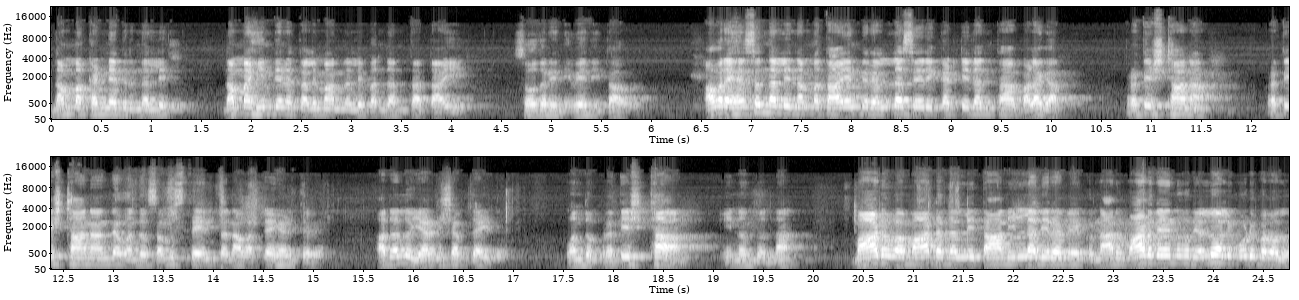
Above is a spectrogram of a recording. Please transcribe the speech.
ನಮ್ಮ ಕಣ್ಣೆದುರಿನಲ್ಲಿ, ನಮ್ಮ ಹಿಂದಿನ ತಲೆಮಾರಿನಲ್ಲಿ ಬಂದಂಥ ತಾಯಿ ಸೋದರಿ ನಿವೇದಿತಾ ಅವರು ಅವರ ಹೆಸರಿನಲ್ಲಿ ನಮ್ಮ ತಾಯಂದಿರೆಲ್ಲ ಸೇರಿ ಕಟ್ಟಿದಂತಹ ಬಳಗ, ಪ್ರತಿಷ್ಠಾನ ಪ್ರತಿಷ್ಠಾನ ಅಂದರೆ ಒಂದು ಸಂಸ್ಥೆ ಅಂತ ನಾವು ಅಷ್ಟೇ ಹೇಳ್ತೇವೆ. ಅದರಲ್ಲೂ ಎರಡು ಶಬ್ದ ಇದೆ. ಒಂದು ಪ್ರತಿಷ್ಠಾ, ಇನ್ನೊಂದು ನ. ಮಾಡುವ ಮಾಟದಲ್ಲಿ ತಾನಿಲ್ಲದಿರಬೇಕು. ನಾನು ಮಾಡದೆ ಎನ್ನುವುದು ಎಲ್ಲೂ ಅಲ್ಲಿ ಮೂಡಿ ಬರೋಲ್ಲ.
